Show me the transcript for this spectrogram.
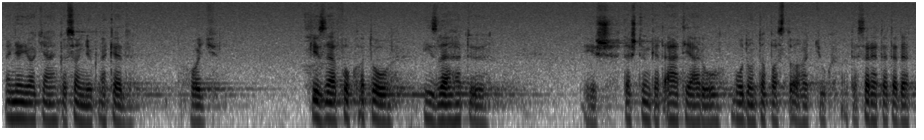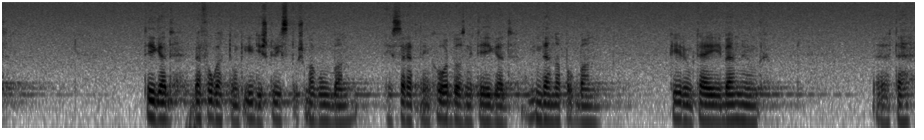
Mennyei Atyán, köszönjük neked, hogy kézzel fogható, ízlelhető és testünket átjáró módon tapasztalhatjuk a Te szeretetedet. Téged befogadtunk így is Krisztus magunkban, és szeretnénk hordozni téged a mindennapokban. Kérünk te bennünk, te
